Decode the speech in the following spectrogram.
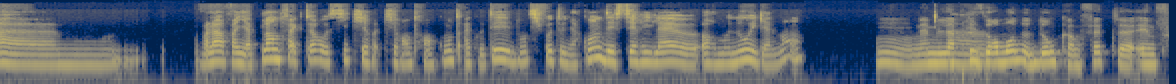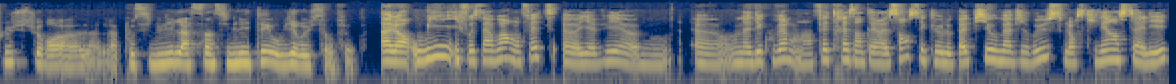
Euh, voilà, enfin il y a plein de facteurs aussi qui, qui rentrent en compte à côté, dont il faut tenir compte, des stérilets hormonaux également. Hein. Hmm, même la prise euh. d'hormones, donc, en fait, euh, influe sur euh, la, possibilité, la sensibilité au virus, en fait. Alors oui, il faut savoir, en fait, il y avait, on a découvert un fait très intéressant, c'est que le papillomavirus, lorsqu'il est installé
